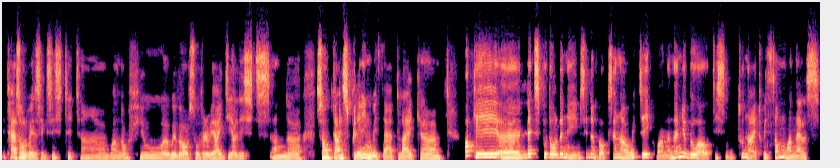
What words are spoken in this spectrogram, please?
it has always existed one or few uh, we were also very idealists and uh, sometimes playing with that like um, okay, uh, let's put all the names in a box and now we take one. And then you go out this, tonight with someone else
